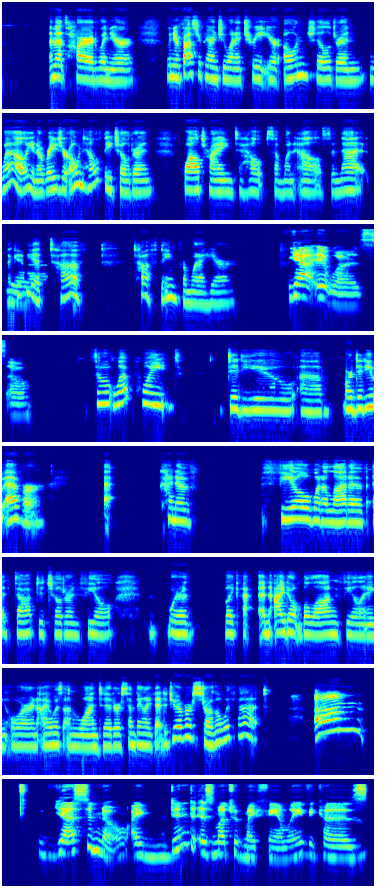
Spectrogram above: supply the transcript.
And that's hard when you're when you're foster parents, you want to treat your own children well, you know, raise your own healthy children while trying to help someone else. And that, that yeah. can be a tough, tough thing from what I hear. Yeah, it was. So So at what point did you um, or did you ever uh, kind of feel what a lot of adopted children feel where like an I don't belong feeling or an I was unwanted or something like that. Did you ever struggle with that? Um yes and no. I didn't as much with my family because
